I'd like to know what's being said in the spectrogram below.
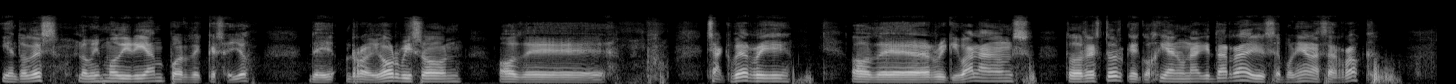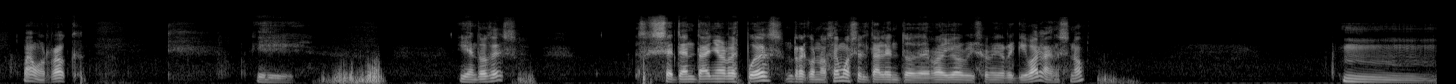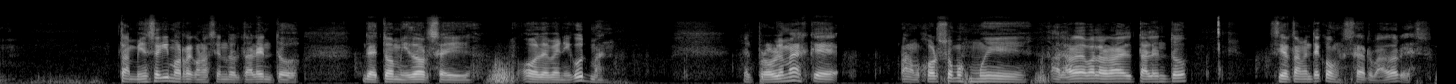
y entonces lo mismo dirían pues de qué sé yo, de Roy Orbison o de Chuck Berry o de Ricky Valance, todos estos que cogían una guitarra y se ponían a hacer rock. Vamos, rock. Y, y entonces, 70 años después, reconocemos el talento de Roy Orbison y Ricky Valance, ¿no? Mm, también seguimos reconociendo el talento de Tommy Dorsey o de Benny Goodman. El problema es que a lo mejor somos muy, a la hora de valorar el talento, ciertamente conservadores.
